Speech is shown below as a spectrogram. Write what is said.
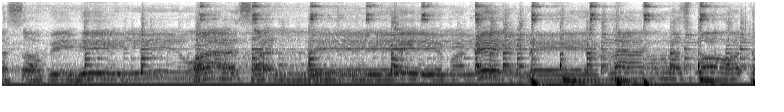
وصبه وسلم إليك من وصفاته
